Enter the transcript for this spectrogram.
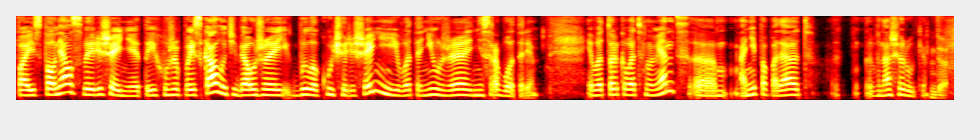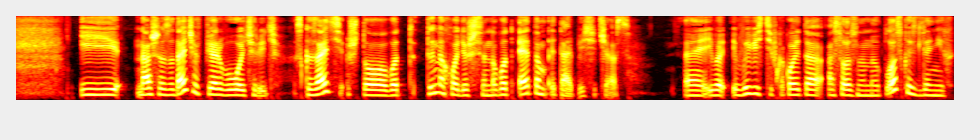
поисполнял свои решения, ты их уже поискал, у тебя уже была куча решений, и вот они уже не сработали. И вот только в этот момент э, они попадают в наши руки. Да. И наша задача в первую очередь сказать, что вот ты находишься на вот этом этапе сейчас. Э, и вывести в какую-то осознанную плоскость для них,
